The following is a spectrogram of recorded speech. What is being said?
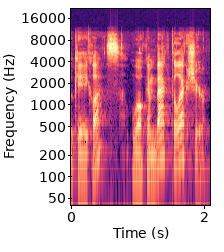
Okay, class, welcome back to lecture.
